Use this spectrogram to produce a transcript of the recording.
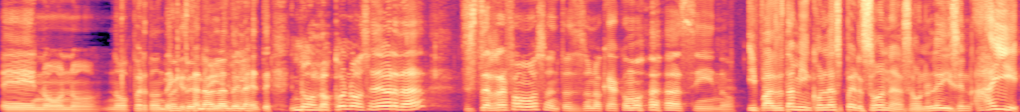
eh, no, no, no, perdón, ¿de qué están hablando? Y la gente, no lo conoce de verdad. Este es re famoso, entonces uno queda como así, ¿no? Y pasa también con las personas. A uno le dicen, ay,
